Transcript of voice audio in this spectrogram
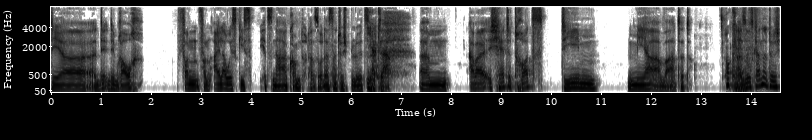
der, de, dem Rauch von, von Isla Whiskys jetzt nahe kommt oder so. Das ist natürlich Blödsinn. Ja, klar. Ähm, aber ich hätte trotzdem mehr erwartet. Okay. Also es kann natürlich,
